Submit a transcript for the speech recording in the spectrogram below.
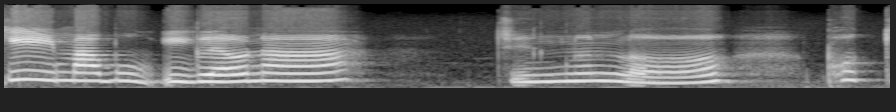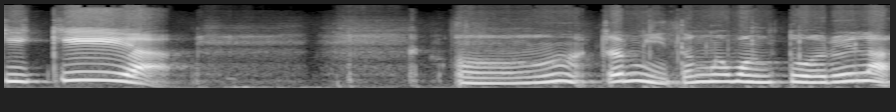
กี้มาบุกอีกแล้วนะ จริงนั่นเหรอ พวกกีกี้อะ อ๋อ เจ้าหมีต้องระวังตัวด้วยล่ะ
